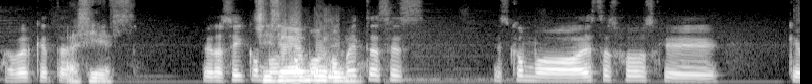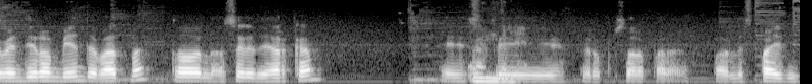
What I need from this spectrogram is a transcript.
A ver qué tal. Así es. Pero sí, como, como comentas, es, es como estos juegos que, que vendieron bien de Batman, toda la serie de Arkham. Este, pero pues ahora para, para el Spidey.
